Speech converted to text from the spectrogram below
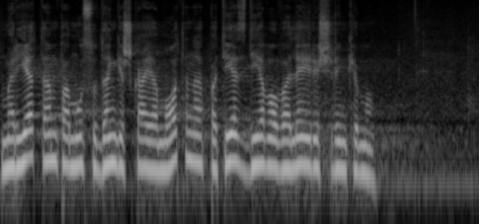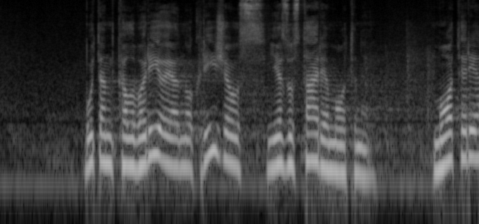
Marija tampa mūsų dangiškąją motiną paties Dievo valia ir išrinkimu. Būtent Kalvarijoje nuo kryžiaus Jėzus tarė motinai, moterie,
